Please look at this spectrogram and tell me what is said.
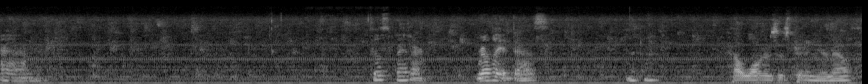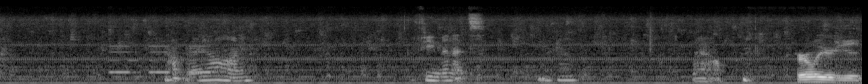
um, feels better. Really, it does. How long has this been in your mouth? Not very long. A few minutes. hmm Wow. Earlier, you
